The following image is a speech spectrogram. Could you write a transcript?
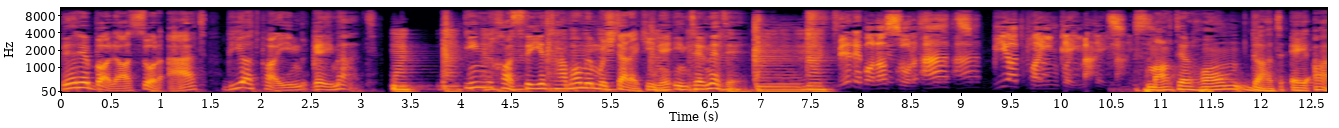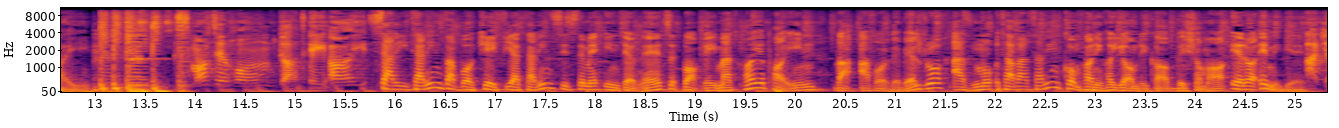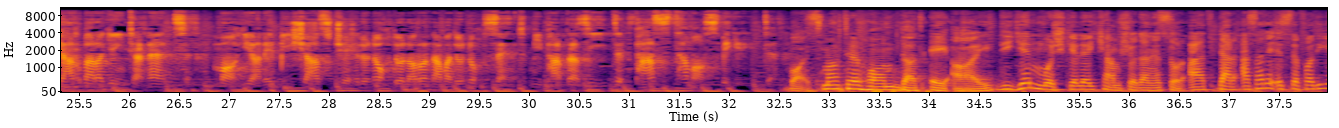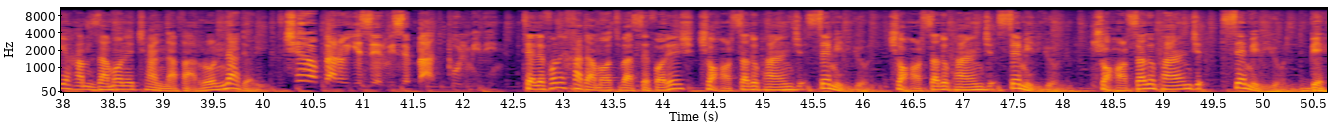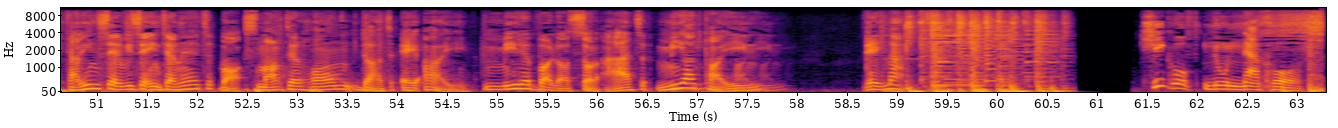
بره بالا سرعت بیاد پایین قیمت. این خواسته تمام مشترکین اینترنته. بره بالا سرعت بیاد پایین قیمت. Smarterhome.ai smarterhome.ai سریعترین و با کیفیت ترین سیستم اینترنت با قیمت های پایین و افوردبل رو از معتبرترین کمپانی های آمریکا به شما ارائه میده. اگر برای اینترنت ماهیانه بیش از 49 دلار و 99 سنت می‌پردازید پس تماس بگیرید. با smarterhome.ai دیگه مشکل کم شدن سرعت در اثر استفاده همزمان چند نفر رو ندارید. چرا برای سرویس بد پول میدین؟ تلفن خدمات و سفارش 405 3 میلیون. 405 3 میلیون. 405 3 میلیون. بهترین سرویس اینترنت با smarterhome.ai میره بالا سرعت میاد پایین. قیمت. کی گفت نون نخور؟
